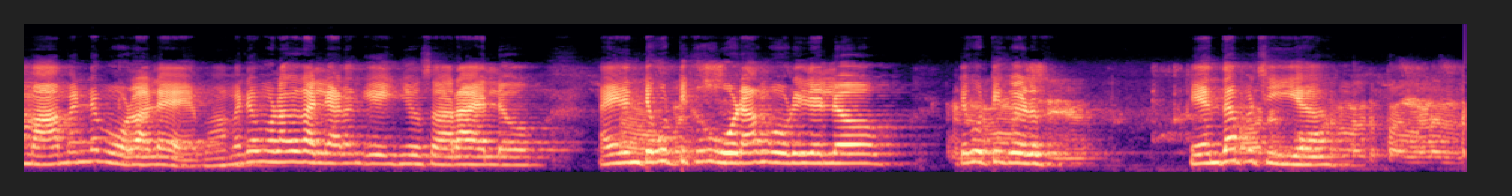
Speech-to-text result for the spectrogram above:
മാമന്റെ മോളല്ലേ? മാമന്റെ മോളൊക്കെ കല്യാണം കഴിഞ്ഞു സാറായല്ലോ. അതിന് എന്റെ കുട്ടിക്ക് കൂടാൻ കൂടിയില്ലല്ലോ എന്റെ കുട്ടി കേളു എന്താ ഇപ്പൊ ചെയ്യാ? ഉള്ള ഒരു പെങ്ങളല്ല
